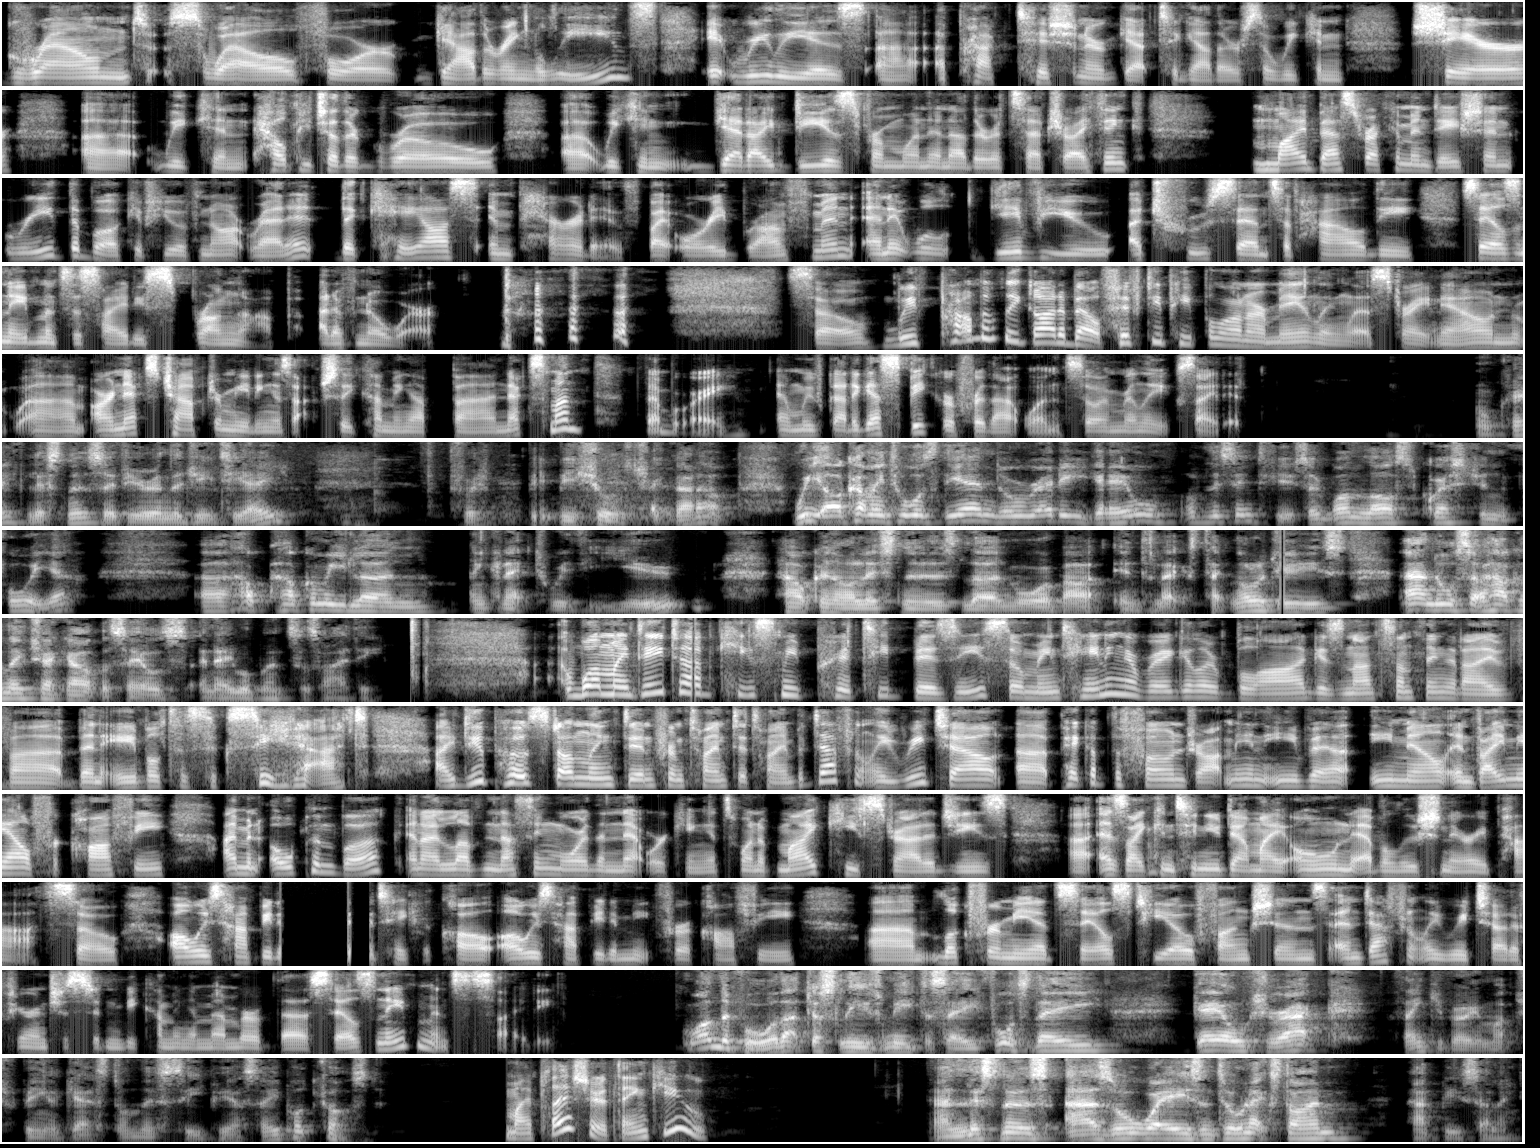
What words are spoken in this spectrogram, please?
ground swell for gathering leads. It really is uh, a practitioner get together so we can share, uh, we can help each other grow, uh, we can get ideas from one another, etc. I think my best recommendation read the book if you have not read it the chaos imperative by ori Brafman and it will give you a true sense of how the sales enablement society sprung up out of nowhere So we've probably got about 50 people on our mailing list right now. And um, our next chapter meeting is actually coming up uh, next month, February. And we've got a guest speaker for that one. So I'm really excited. Okay, listeners, if you're in the GTA, be sure to check that out. We are coming towards the end already, Gayle, of this interview. So, one last question for you. Uh, how, how can we learn and connect with you? How can our listeners learn more about Intelex technologies? And also, how can they check out the Sales Enablement Society? Well, my day job keeps me pretty busy, so maintaining a regular blog is not something that I've uh, been able to succeed at. I do post on LinkedIn from time to time, but definitely reach out, uh, pick up the phone, drop me an email, email, invite me out for coffee. I'm an open book, and I love nothing more than networking. It's one of my key strategies uh, as I continue down my own evolutionary path. So, always happy to take a call. Always happy to meet for a coffee. Um, look for me at Sales TO functions and definitely reach out if you're interested in becoming a member of the Sales Enablement Society. Wonderful. Well, that just leaves me to say for today, Gayle Charach, thank you very much for being a guest on this CPSA podcast. My pleasure. Thank you. And listeners, as always, until next time, happy selling.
